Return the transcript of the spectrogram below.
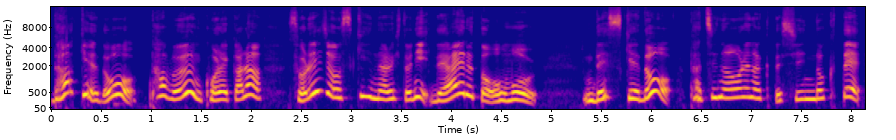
だけど多分これからそれ以上好きになる人に出会えると思うんですけど立ち直れなくてしんどくて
